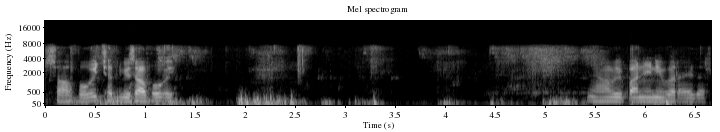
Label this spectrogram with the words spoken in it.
साफ़ हो गई, छत भी साफ़ हो गई। यहाँ भी पानी नहीं भरा इधर।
